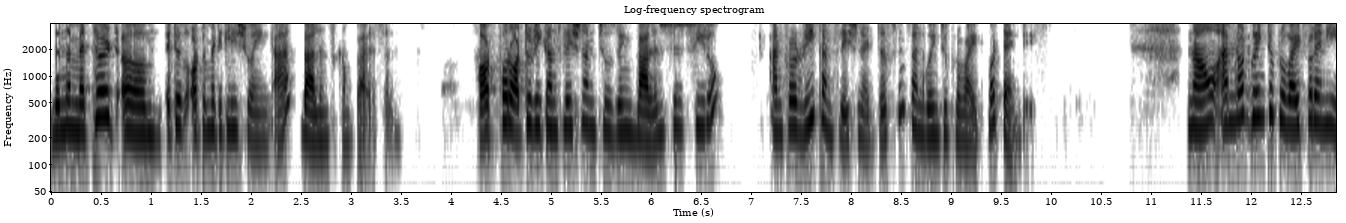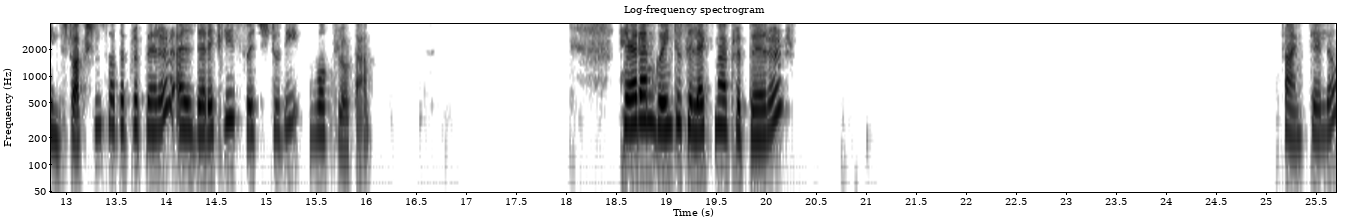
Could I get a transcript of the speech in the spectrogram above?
Then the method, um, it is automatically showing as balance comparison. Or for auto reconciliation, I'm choosing balance is zero. And for reconciliation adjustments, I'm going to provide for 10 days. Now I'm not going to provide for any instructions for the preparer. I'll directly switch to the workflow tab. Here I'm going to select my preparer. Frank Taylor.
